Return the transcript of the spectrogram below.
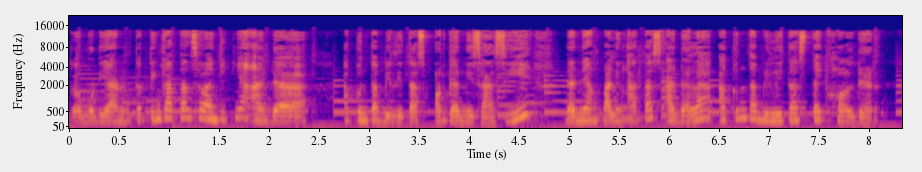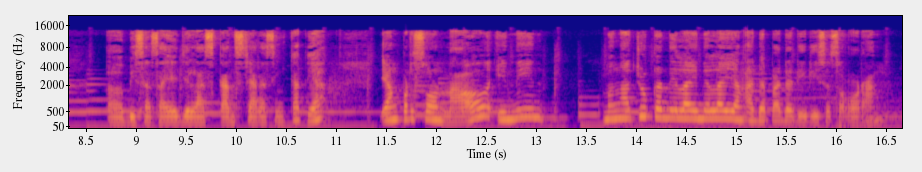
kemudian ke tingkatan selanjutnya ada akuntabilitas organisasi dan yang paling atas adalah akuntabilitas stakeholder e, bisa saya jelaskan secara singkat ya. Yang personal ini mengacu ke nilai-nilai yang ada pada diri seseorang.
